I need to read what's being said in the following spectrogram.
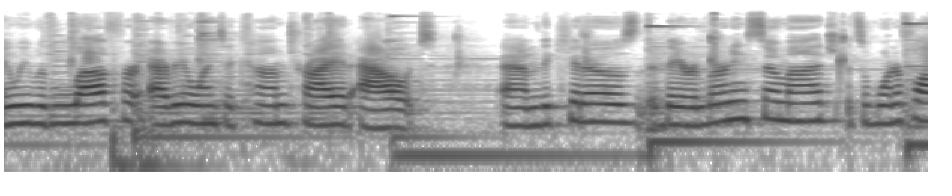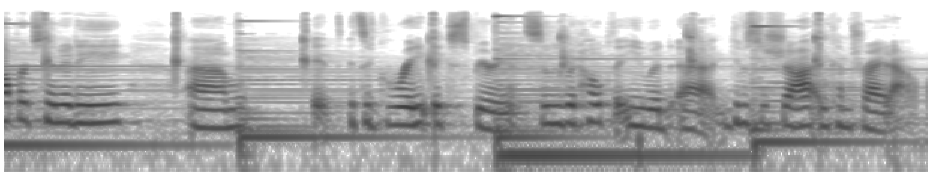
and we would love for everyone to come try it out. Um, the kiddos, they are learning so much. It's a wonderful opportunity. Um, it, it's a great experience. So we would hope that you would uh, give us a shot and come try it out.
